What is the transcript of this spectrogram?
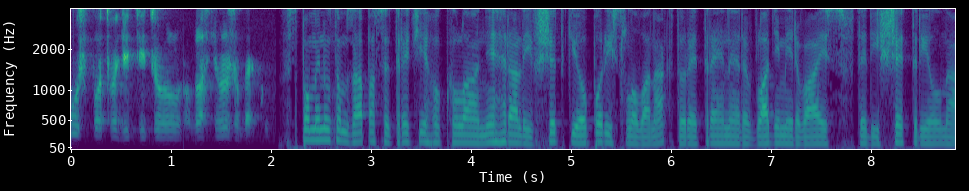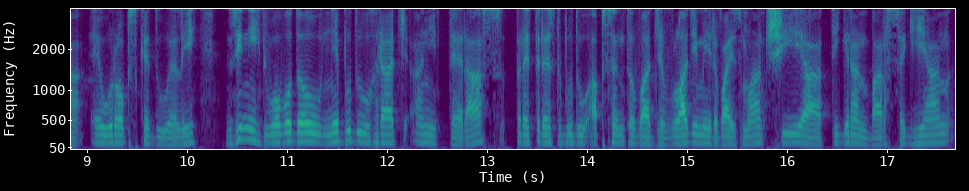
už potvrdiť titul vlastne v Rožomberku. V spomenutom zápase tretieho kola nehrali všetky opory Slovana, ktoré tréner Vladimír Weiss vtedy šetril na európske duely. Z iných dôvodov nebudú hrať ani teraz. Pre trest budú absentovať Vladimír Weiss mladší a Tigran Barsegian.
